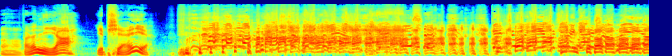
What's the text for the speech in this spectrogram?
嗯，反正你呀也便宜。这是干什么呀？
